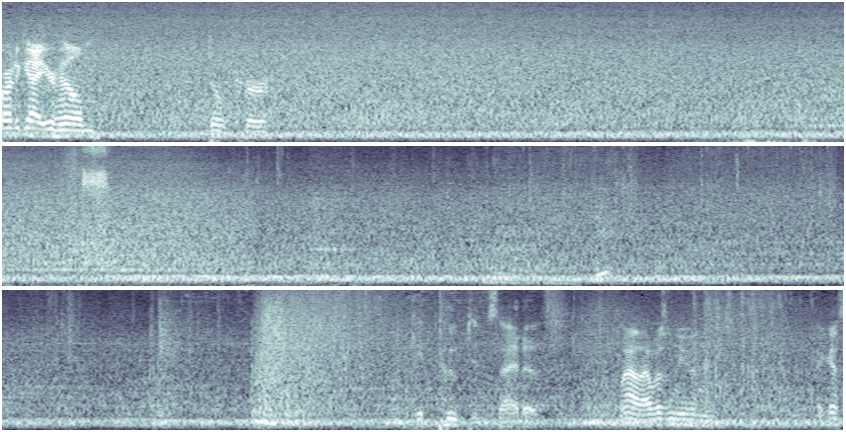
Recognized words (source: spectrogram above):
Already got your helm. Don't cur. Get inside of. Wow, that wasn't even. I guess.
